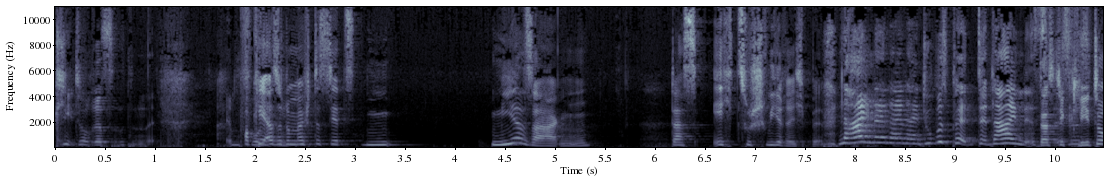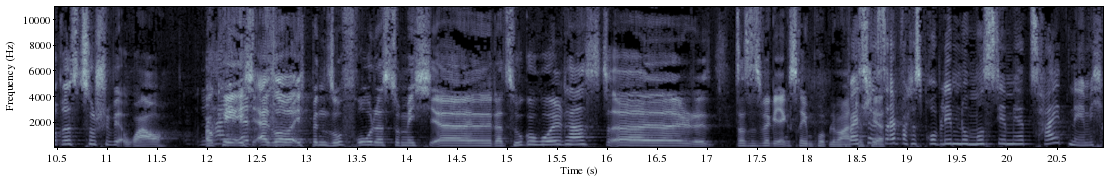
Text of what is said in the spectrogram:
Klitoris empfunden. Okay, also du möchtest jetzt mir sagen, dass ich zu schwierig bin. Nein, nein, nein, nein, du bist per, nein. es- Dass die es ist- Klitoris zu schwer. Wow. Nein, Okay, ich, also ich bin so froh, dass du mich äh, dazugeholt hast. Äh, das ist wirklich extrem problematisch Weißt du, das ist einfach das Problem, du musst dir mehr Zeit nehmen. Ich,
